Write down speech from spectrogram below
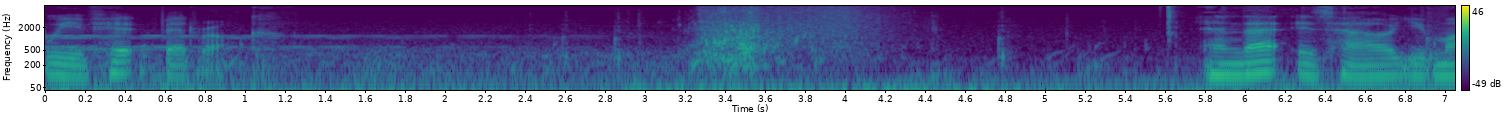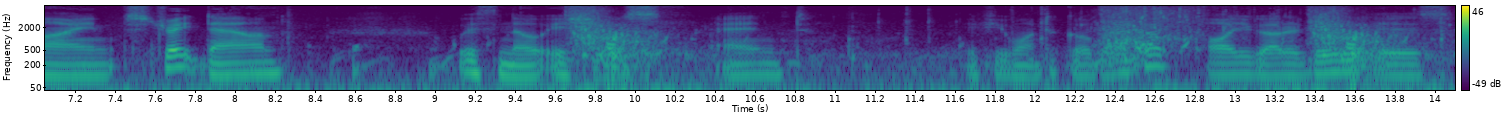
we've hit bedrock. And that is how you mine straight down with no issues. And if you want to go back up, all you gotta do is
